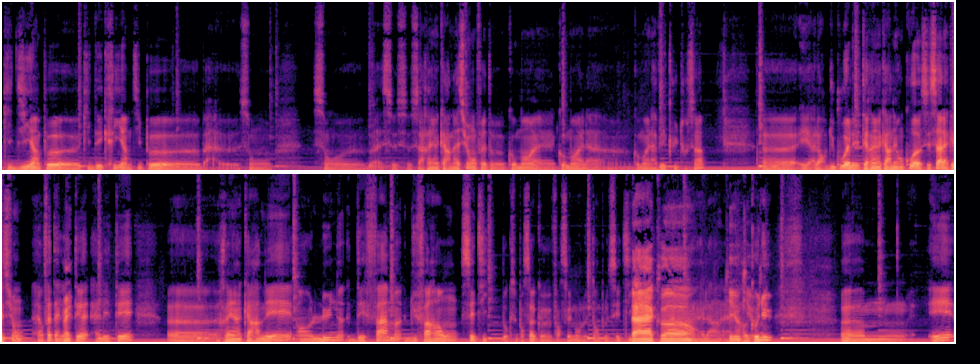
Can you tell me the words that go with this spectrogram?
qui dit un peu, qui décrit un petit peu bah, son, son, bah, sa réincarnation en fait, comment elle, comment elle a comment elle a vécu tout ça. Et alors du coup, elle été réincarnée en quoi? C'est ça la question. En fait, elle était, elle était réincarnée en l'une des femmes du pharaon Séti. Donc c'est pour ça que forcément le temple Séti. D'accord. Elle, a, reconnu. Et,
